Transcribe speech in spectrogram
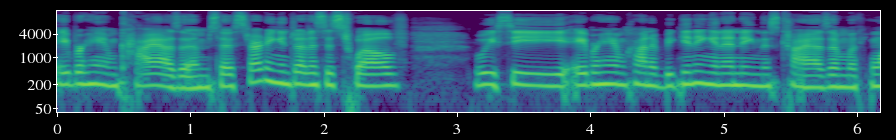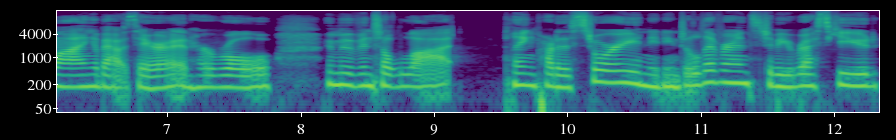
Abraham chiasm. So starting in Genesis 12, we see Abraham kind of beginning and ending this chiasm with lying about Sarah and her role. We move into Lot playing part of the story and needing deliverance to be rescued.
